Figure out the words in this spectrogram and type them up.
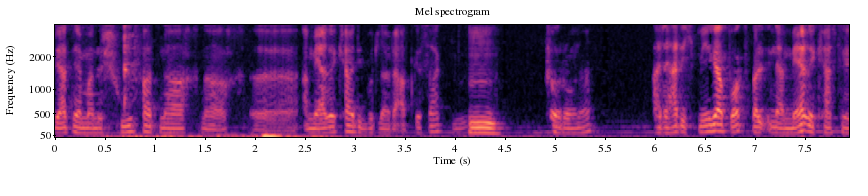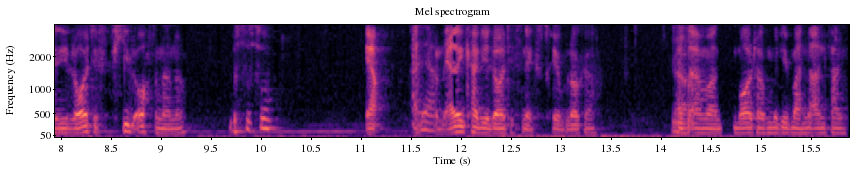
wir hatten ja mal eine Schulfahrt nach, nach äh, Amerika, die wurde leider abgesagt. Hm. Corona. Aber da hatte ich mega Bock, weil in Amerika sind ja die Leute viel offener, ne? Ist das so? Ja. Also in Amerika, die Leute sind extrem locker. Ja, einfach mal einen Smalltalk mit jemandem anfangen.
